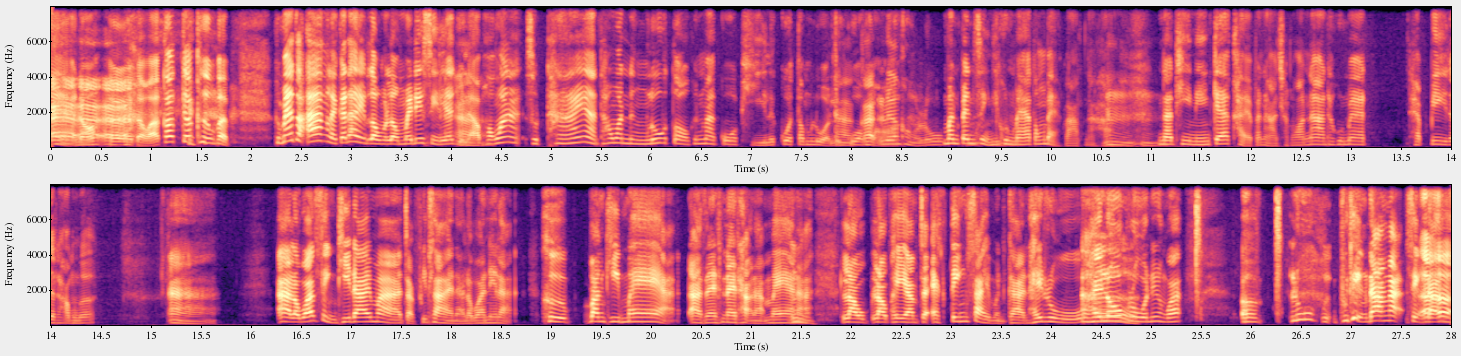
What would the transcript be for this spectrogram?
เออเนาะเอเอออแต่ว่าก็ก็คือแบบคือแม่จะอ้างอะไรก็ได้เราเราไม่ได้ซีเรียสอยู่แล้วอ่าเพราะว่าสุดท้ายอะถ้าวันหนึ่งลูกโตขึ้นมากลัวผีหรือกลัวตำรวจหรือกลัวหก็มอเรื่องของลูกมันเป็นสิ่งที่คุณแม่ต้องแบกรับนะคะอืมอืมนาทีนี้แก้ไขปัญหาเฉพาะหน้าถ้าคุณแม่แฮปปี้จะทำก็ อ่า อ่าเราว่าสิ่งที่ได้มาจากพี่สายนะเราว่านี่แหละคือบางทีแม่อะอ่าในในฐานะแม่นะเราเราพยายามจะ acting ใส่เหมือนกัน ให้รู้เออให้โลกรู้นิดนึงว่า เออ ลูกผู้เสียงดังอะเสียงดังเออ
